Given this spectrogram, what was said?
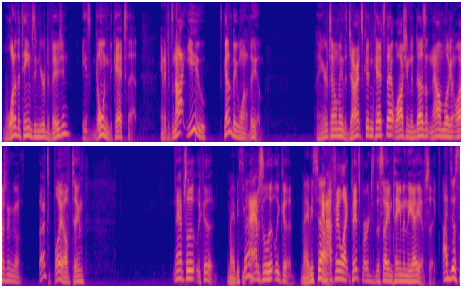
One of the teams in your division is going to catch that. And if it's not you, it's going to be one of them. And you're telling me the Giants couldn't catch that, Washington doesn't. Now I'm looking at Washington going, that's a playoff team. Absolutely could. Maybe so. You absolutely could. Maybe so. And I feel like Pittsburgh's the same team in the AFC. I just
